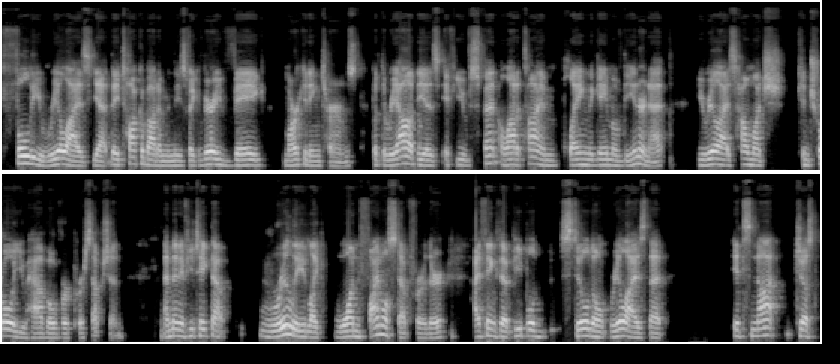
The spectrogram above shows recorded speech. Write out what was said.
fully realize yet. They talk about them in these like very vague marketing terms. But the reality is if you've spent a lot of time playing the game of the internet you realize how much control you have over perception. And then if you take that really like one final step further, I think that people still don't realize that it's not just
